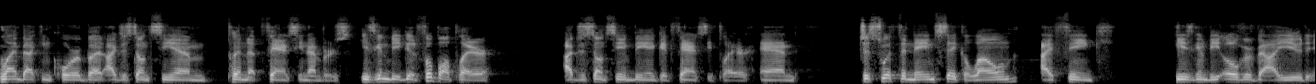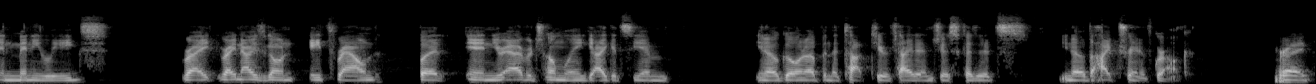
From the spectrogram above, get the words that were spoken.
linebacking corps, but I just don't see him putting up fantasy numbers. He's going to be a good football player, I just don't see him being a good fantasy player. And just with the namesake alone, I think he's going to be overvalued in many leagues. Right, right now he's going eighth round, but in your average home league, I could see him, you know, going up in the top tier tight ends just because it's you know the hype train of Gronk. Right,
